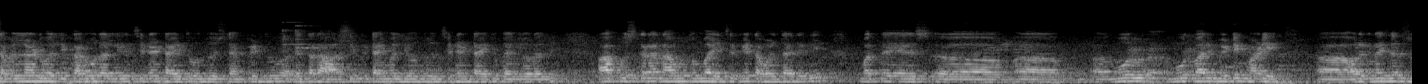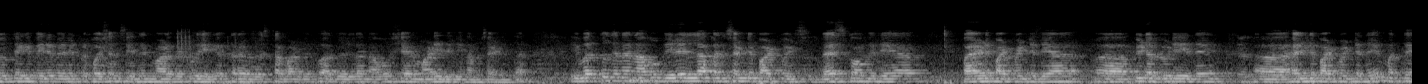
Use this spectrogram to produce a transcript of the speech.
ತಮಿಳ್ನಾಡುವಲ್ಲಿ ಕರೂರಲ್ಲಿ ಇನ್ಸಿಡೆಂಟ್ ಆಯಿತು, ಒಂದು ಸ್ಟ್ಯಾಂಪಿಡ್ದು ಅದೇ ಥರ ಆರ್ ಸಿ ಬಿ ಟೈಮಲ್ಲಿ ಒಂದು ಇನ್ಸಿಡೆಂಟ್ ಆಯಿತು ಬೆಂಗಳೂರಲ್ಲಿ ಆಗೋಸ್ಕರ ನಾವು ತುಂಬ ಎಚ್ಚರಿಕೆ ತಗೊಳ್ತಾ ಇದ್ದೀವಿ. ಮತ್ತು ಮೂರು ಮೂರು ಬಾರಿ ಮೀಟಿಂಗ್ ಮಾಡಿ ಆರ್ಗನೈಸರ್ಸ್ ಜೊತೆಗೆ ಬೇರೆ ಬೇರೆ ಪ್ರಿಕಾಷನ್ಸ್ ಏನೇನು ಮಾಡಬೇಕು, ಹೇಗೆ ಥರ ವ್ಯವಸ್ಥೆ ಮಾಡಬೇಕು ಅದು ಎಲ್ಲ ನಾವು ಶೇರ್ ಮಾಡಿದ್ದೀವಿ ನಮ್ಮ ಸೈಡಿಂದ ಇವತ್ತು ದಿನ ನಾವು ಬೇರೆ ಎಲ್ಲ ಕನ್ಸರ್ನ್ ಡಿಪಾರ್ಟ್ಮೆಂಟ್ಸ್ ಬೆಸ್ಕಾಮ್ ಇದೆಯಾ ಫೈರ್ ಡಿಪಾರ್ಟ್ಮೆಂಟ್ ಇದೆಯಾ ಪಿ ಡಬ್ಲ್ಯೂ ಡಿ ಇದೆ ಹೆಲ್ತ್ ಡಿಪಾರ್ಟ್ಮೆಂಟ್ ಇದೆ, ಮತ್ತೆ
